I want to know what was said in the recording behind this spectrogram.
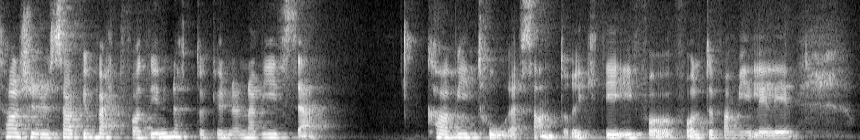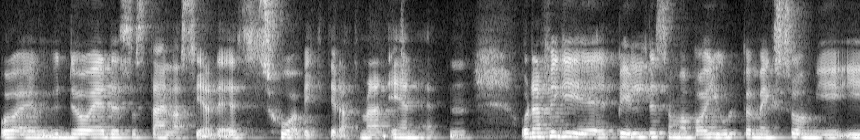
tar ikke saken vekk for at de er nødt til å kunne undervise hva vi tror er sant og riktig i forhold til familieliv. Og eh, da er det som Steinar sier, det er så viktig dette med den enheten. Og Der fikk jeg et bilde som har bare hjulpet meg så mye i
